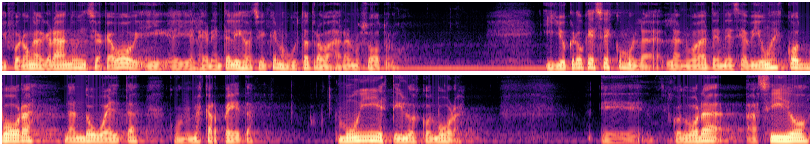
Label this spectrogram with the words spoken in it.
y fueron al grano y se acabó. Y, el gerente le dijo, así es que nos gusta trabajar a nosotros. Y yo creo que esa es como la, nueva tendencia. Vi un Scott Bora dando vueltas con unas carpetas, muy estilo Scott Bora. Eh, Scott Bora ha sido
